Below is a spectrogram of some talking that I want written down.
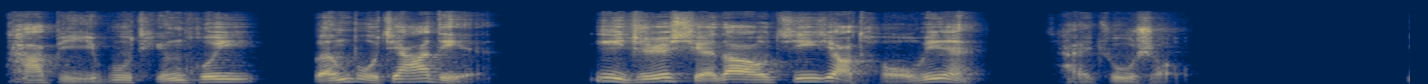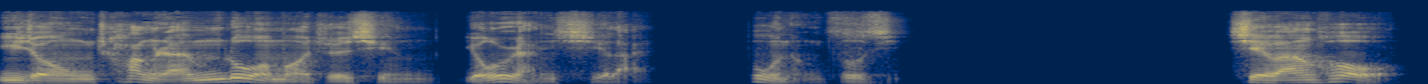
他笔不停挥，文不加点，一直写到鸡叫头遍才住手。一种怅然落寞之情油然袭来。不能自己。写完后，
